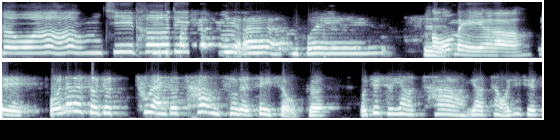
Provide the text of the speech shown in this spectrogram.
可忘记他的恩惠。好美啊！对，我那个时候就突然就唱出了这首歌，我就说要唱要唱，我就觉得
